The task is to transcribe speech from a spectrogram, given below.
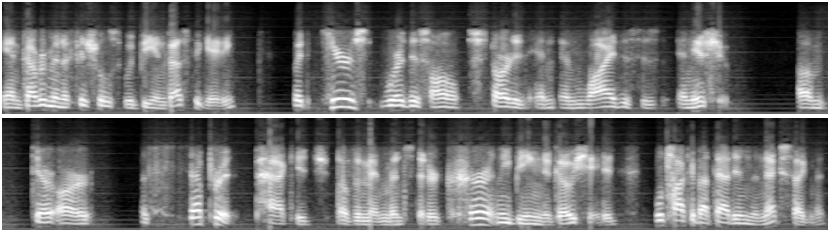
and government officials would be investigating. But here's where this all started and, and why this is an issue. Um, there are a separate package of amendments that are currently being negotiated. We'll talk about that in the next segment.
